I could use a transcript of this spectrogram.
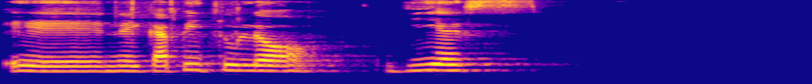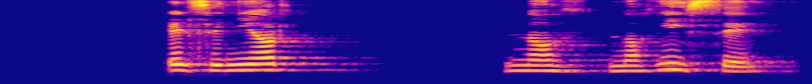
en el capítulo 10, el Señor nos, dice,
